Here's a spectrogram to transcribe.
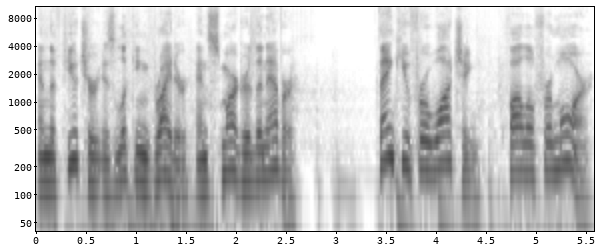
and the future is looking brighter and smarter than ever. Thank you for watching, follow for more.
